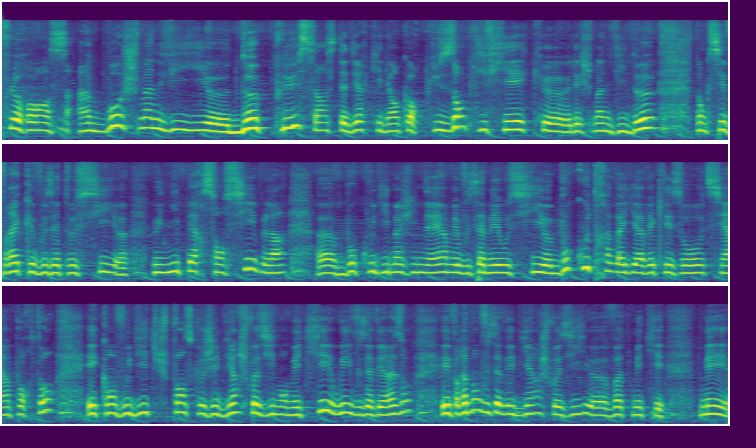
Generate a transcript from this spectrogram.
Florence, un beau chemin de vie 2 euh, plus, hein, c'est-à-dire qu'il est encore plus amplifié que les chemins de vie 2. Donc, c'est vrai que vous êtes aussi euh, une hypersensible, hein, euh, beaucoup d'imaginaire, mais vous aimez aussi beaucoup travailler avec les autres, c'est important. Et quand vous dites, je pense que j'ai bien choisi mon métier, oui, vous avez raison. Et vraiment, vous avez bien choisi votre métier. Mais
